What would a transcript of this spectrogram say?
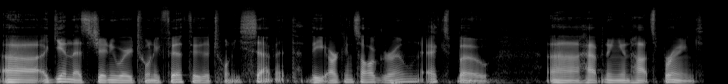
Uh, again, that's January 25th through the 27th, the Arkansas Grown Expo uh, happening in Hot Springs.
